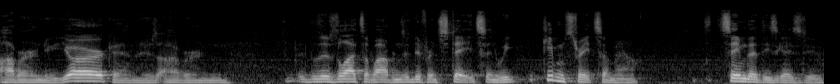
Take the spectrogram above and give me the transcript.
Auburn, New York, and there's Auburn. There's lots of Auburns in different states, and we keep them straight somehow. Same that these guys do.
